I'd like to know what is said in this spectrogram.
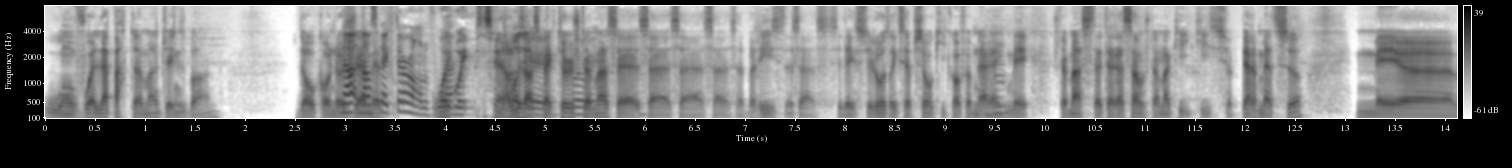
où on voit l'appartement de James Bond. Donc, on n'a Dans- dans jamais... Spectre, on le voit. Oui, oui, ça serait Alors dans. Spectre, justement, oui. Ça, ça, ça, ça, ça brise. ça- c'est l'autre exception qui confirme la Mhm. règle. Mais justement, c'est intéressant justement qu'ils qu'ils se permettent ça. Mais euh,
